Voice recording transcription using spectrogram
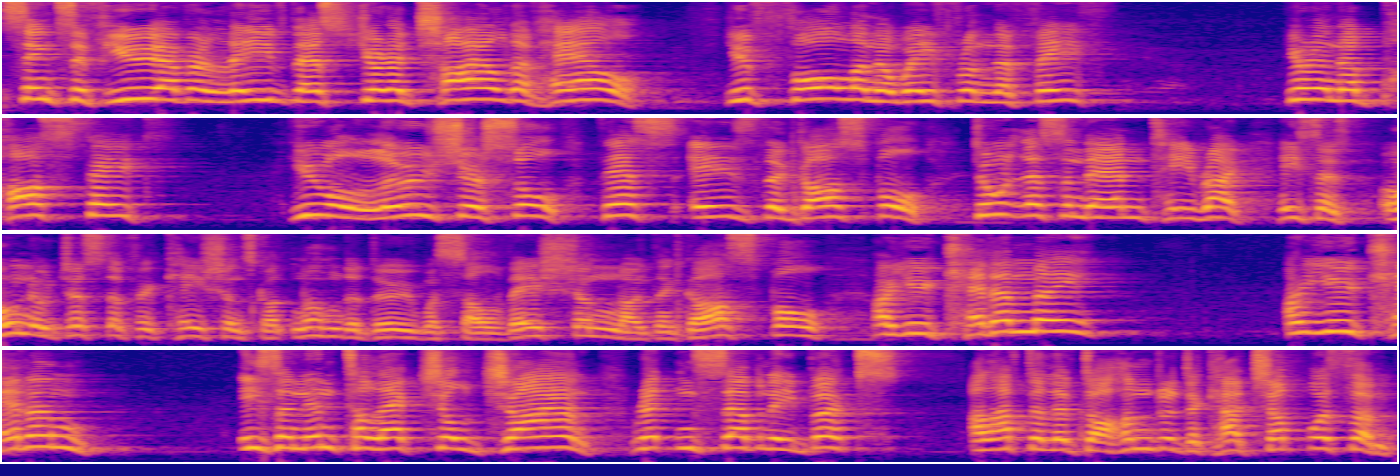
Since if you ever leave this, you're a child of hell. You've fallen away from the faith. You're an apostate. You will lose your soul. This is the gospel. Don't listen to N.T. Wright. He says, oh no, justification's got nothing to do with salvation or the gospel. Are you kidding me? Are you kidding? He's an intellectual giant, written 70 books. I'll have to live to 100 to catch up with him.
